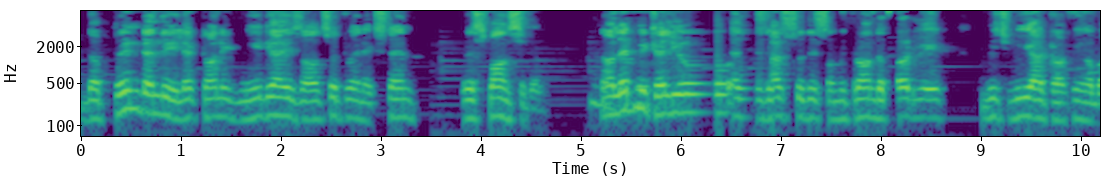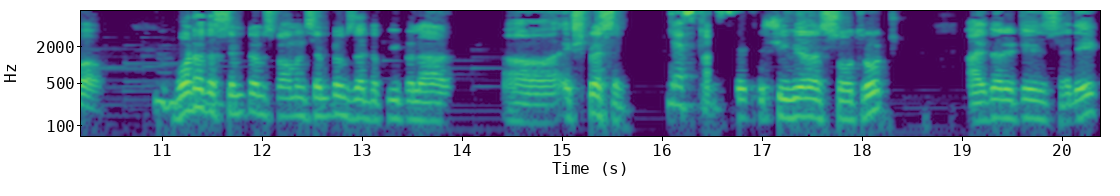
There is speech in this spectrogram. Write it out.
the print and the electronic media is also to an extent responsible. Now, let me tell you, as regards to this Omicron, the third wave, which we are talking about, mm-hmm. what are the symptoms, common symptoms that the people are uh, expressing? Yes, please. severe sore throat, either it is headache,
